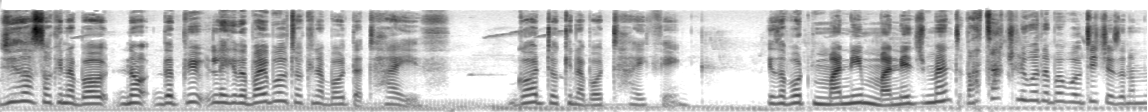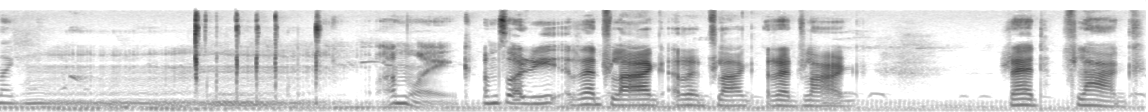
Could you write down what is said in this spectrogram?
Jesus talking about no the like the Bible talking about the tithe, God talking about tithing, is about money management. That's actually what the Bible teaches, and I'm like. Mm I'm like, I'm sorry, red flag, red flag, red flag, red flag.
